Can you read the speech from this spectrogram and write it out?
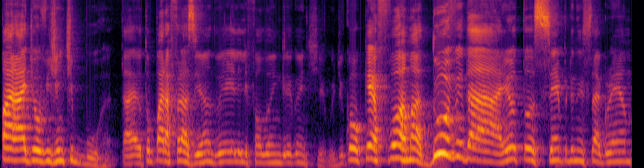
parar de ouvir gente burra, tá? Eu estou parafraseando ele, ele falou em grego antigo. De qualquer forma, dúvida, eu estou sempre no Instagram,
